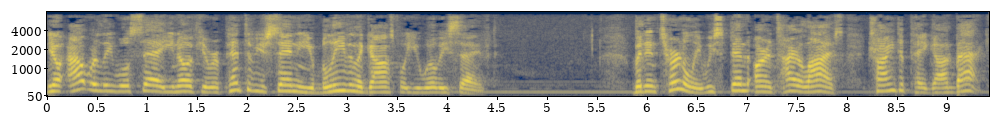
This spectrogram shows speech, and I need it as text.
You know, outwardly we'll say, you know, if you repent of your sin and you believe in the gospel, you will be saved. But internally, we spend our entire lives trying to pay God back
